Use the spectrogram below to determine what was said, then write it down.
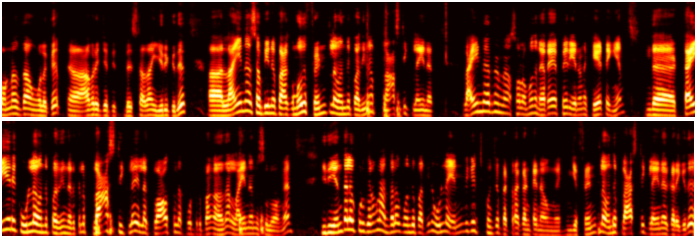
சொன்னது தான் உங்களுக்கு ஆவரேஜ் பெஸ்ட்டாக தான் இருக்குது. லைனர்ஸ் அப்படின்னு பார்க்கும்போது ஃப்ரண்ட்டில் வந்து பார்த்தீங்கன்னா பிளாஸ்டிக் லைனர் லைனர்னு நான் சொல்லும் போது நிறைய பேர் என்னென்னு கேட்டீங்க. இந்த டயருக்கு உள்ளே வந்து பார்த்தீங்கன்னா இடத்துல பிளாஸ்டிக்கில் இல்லை கிளாத்தில் போட்டிருப்பாங்க. அதுதான் லைனர்னு சொல்லுவாங்க. இது எந்த அளவுக்கு கொடுக்குறாங்களோ அந்த அளவுக்கு வந்து பார்த்தீங்கன்னா உள்ள என்விகேஜ் கொஞ்சம் பெட்டராக கண்டெயின் ஆகுங்க. இங்கே ஃப்ரண்ட்டில் வந்து பிளாஸ்டிக் லைனர் கிடைக்குது.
